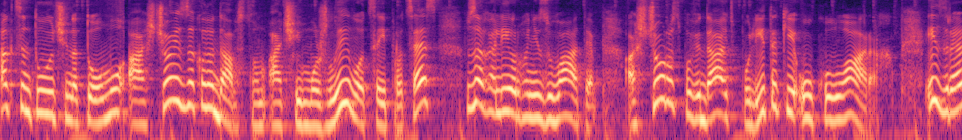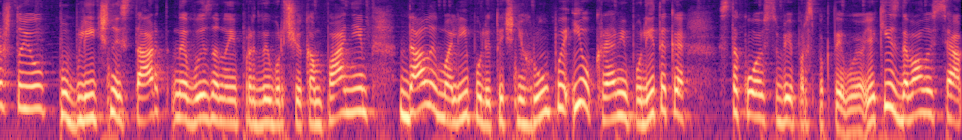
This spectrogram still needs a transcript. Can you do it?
акцентуючи на тому, а що із законодавством, а чи можливо цей процес взагалі організувати, а що розповідають політики у кулуарах. І зрештою, публічний старт невизнаної передвиборчої кампанії дали малі політичні групи і окремі політики з такою собі перспективою, які, здавалося,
